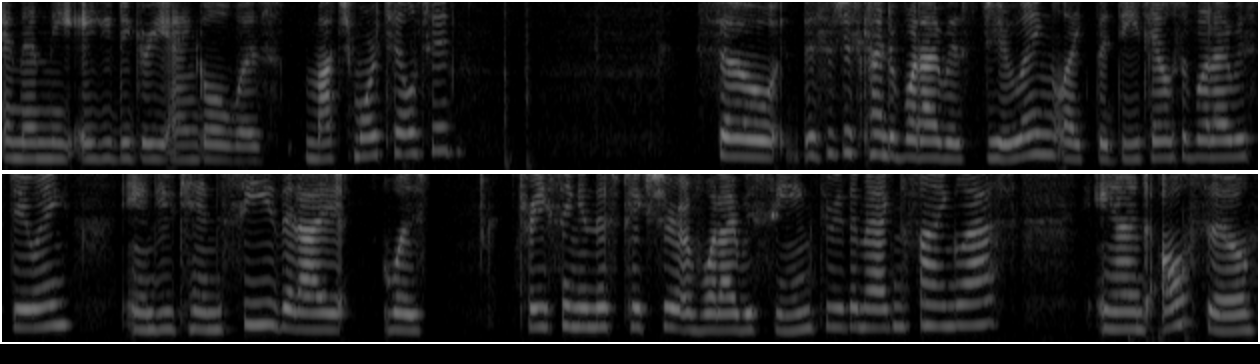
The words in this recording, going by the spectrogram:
and then the 80 degree angle was much more tilted. So this is just kind of what I was doing, like the details of what I was doing. And you can see that I was tracing in this picture of what I was seeing through the magnifying glass. And also,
